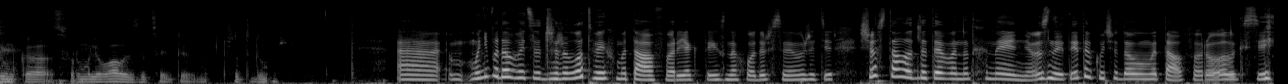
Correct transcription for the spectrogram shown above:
думка сформулювалася за цей тиждень. Що ти думаєш? Е, Мені подобається джерело твоїх метафор, як ти їх знаходиш в своєму житті. Що стало для тебе натхненням? Знайти таку чудову метафору, Олексій?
